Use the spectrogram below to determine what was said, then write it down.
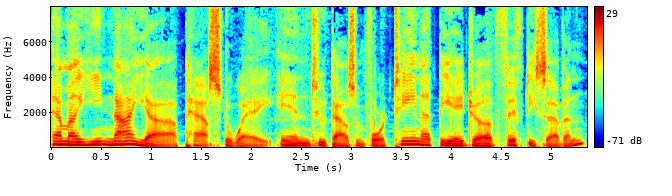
Emeneya passed away in 2014 at the age of 57.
